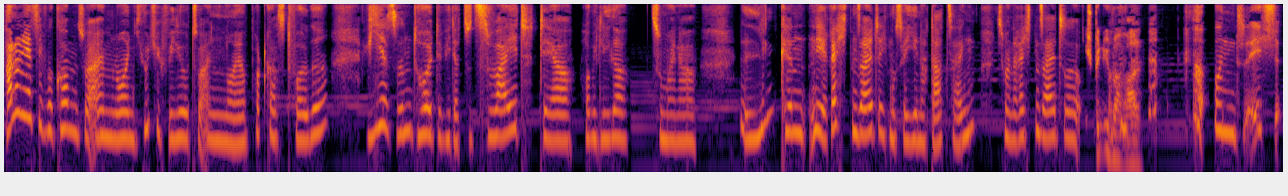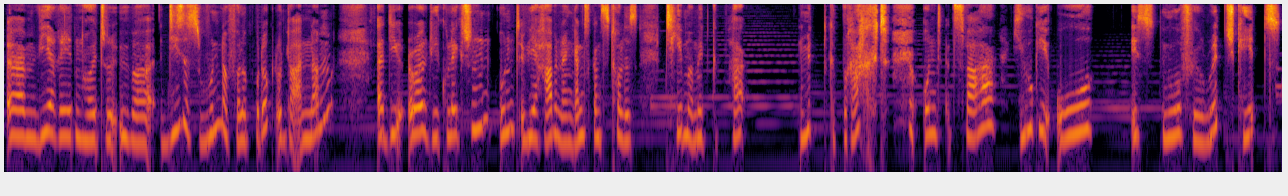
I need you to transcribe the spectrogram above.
Hallo und herzlich willkommen zu einem neuen YouTube-Video, zu einer neuen Podcast-Folge. Wir sind heute wieder zu zweit der Hobbyliga zu meiner linken, nee, rechten Seite. Ich muss ja je nach da zeigen. Zu meiner rechten Seite. Ich bin überall. Und ich, ähm, wir reden heute über dieses wundervolle Produkt, unter anderem äh, die Royalty Collection. Und wir haben ein ganz, ganz tolles Thema mitgebracht mitgebracht. Und zwar Yu-Gi-Oh! Ist nur für Rich Kids.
